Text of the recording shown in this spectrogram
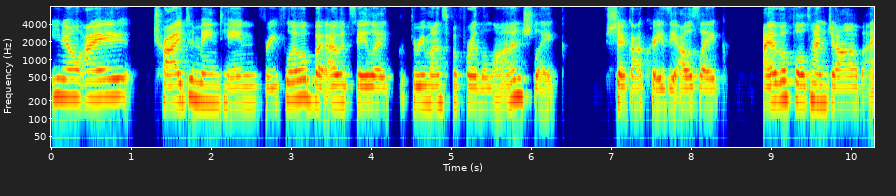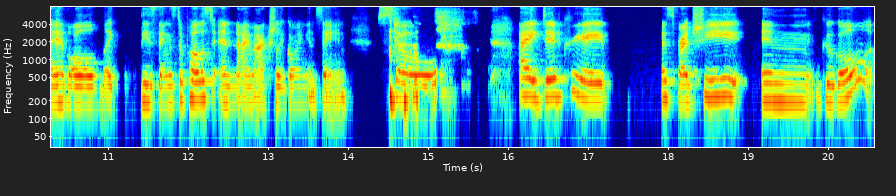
You know i tried to maintain free flow but i would say like three months before the launch like shit got crazy. I was like i have a full-time job. I have all like these things to post and I'm actually going insane. So I did create a spreadsheet in Google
